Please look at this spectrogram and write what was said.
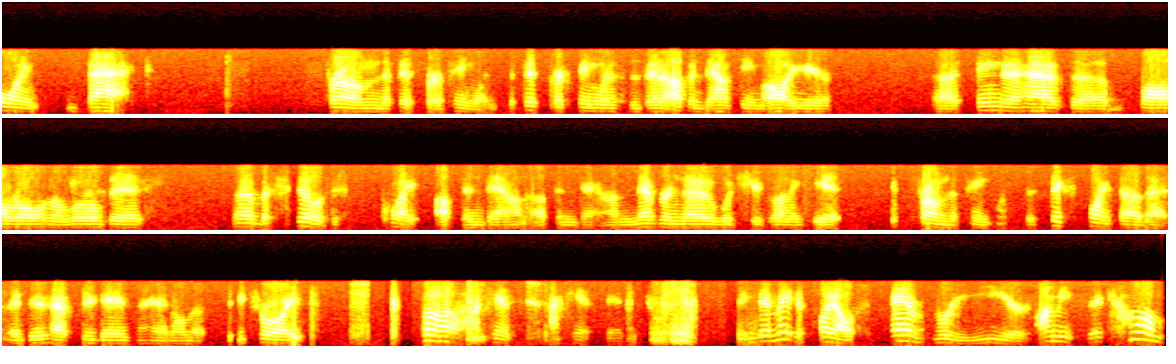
points back from the Pittsburgh Penguins. The Pittsburgh Penguins has been an up and down team all year. Uh, seem to have the ball rolling a little bit, uh, but still just quite up and down, up and down. Never know what you're going to get from the Penguins. The six points out of that, they do have two games in hand on us. Detroit. Uh, I can't, I can't stand Detroit. They make the playoffs every year. I mean, they come.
